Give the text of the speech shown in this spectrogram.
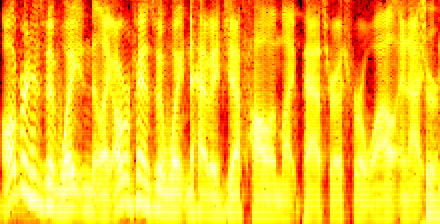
Auburn has been waiting. Like Auburn fans have been waiting to have a Jeff Holland like pass rush for a while, and I, sure.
